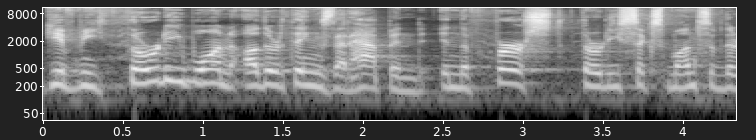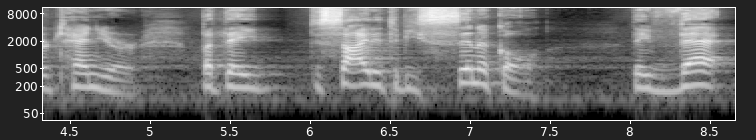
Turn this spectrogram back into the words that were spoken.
give me 31 other things that happened in the first 36 months of their tenure, but they decided to be cynical. They vet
